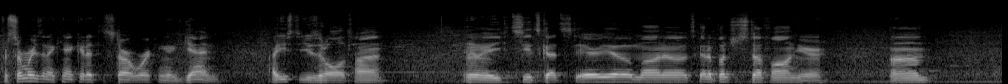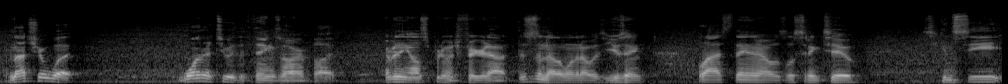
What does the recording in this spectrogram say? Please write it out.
for some reason I can't get it to start working again. I used to use it all the time. Anyway, you can see it's got stereo, mono, it's got a bunch of stuff on here. Um, I'm not sure what one or two of the things are, but everything else is pretty much figured out. This is another one that I was using. Last thing that I was listening to. So you can see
